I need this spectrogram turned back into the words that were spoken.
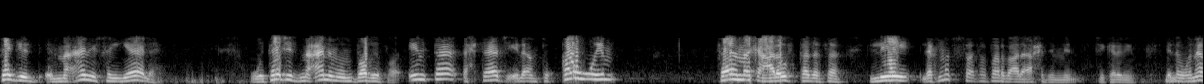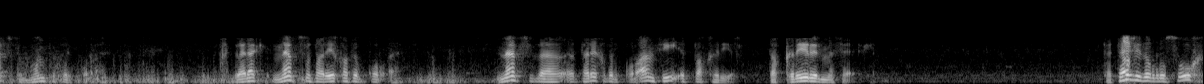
تجد المعاني سيالة. وتجد معاني منضبطة. انت تحتاج إلى ان تقوم فهمك على وفق هذا الفهم. ليه؟ لك ما تستطيع تعترض على احد من في كلامهم لأنه نفس منطق القرآن. بالك؟ نفس طريقة القرآن. نفس طريقة القرآن في التقرير تقرير المسائل. فتجد الرسوخ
